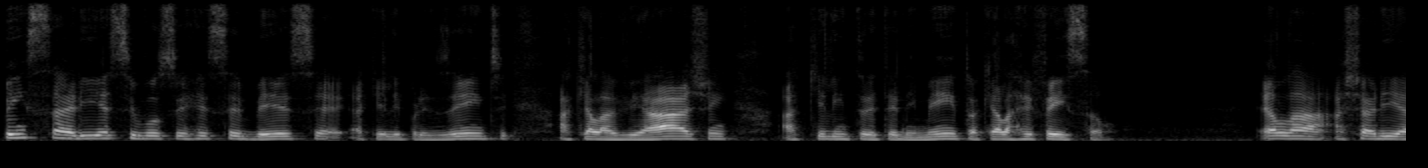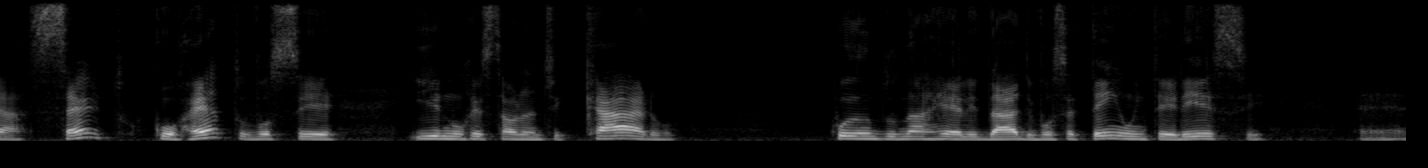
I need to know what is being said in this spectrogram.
pensaria se você recebesse aquele presente, aquela viagem, aquele entretenimento, aquela refeição. Ela acharia certo, correto você ir num restaurante caro quando na realidade você tem um interesse, é,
